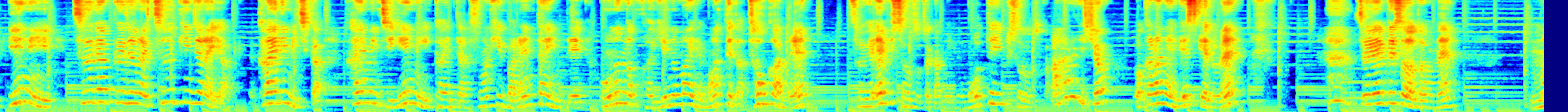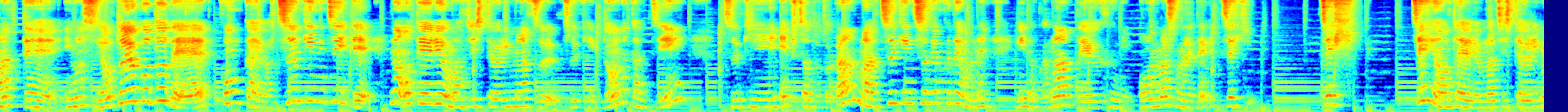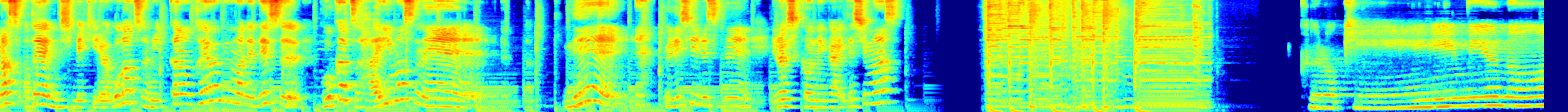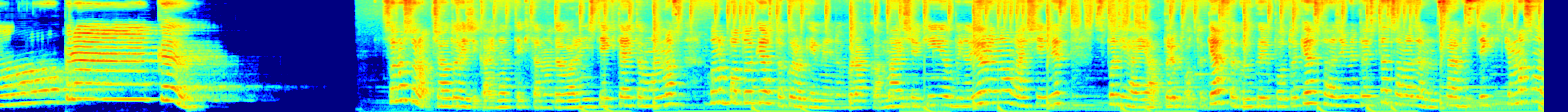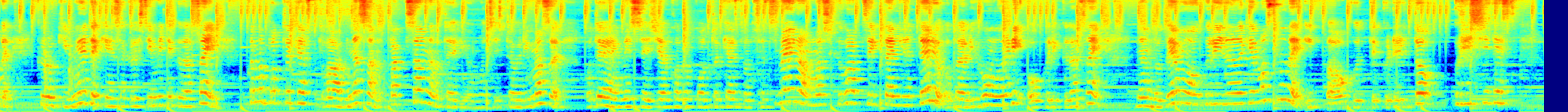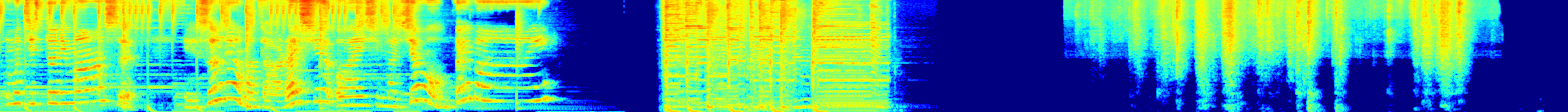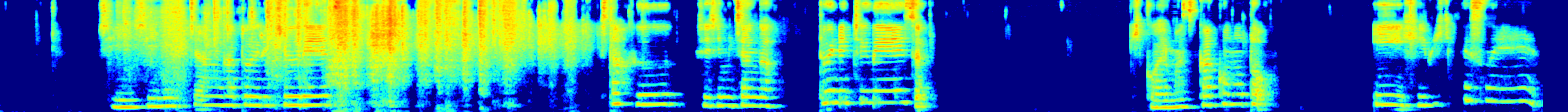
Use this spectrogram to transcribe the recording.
家に通学じゃない、通勤じゃないや、帰り道か。帰り道家に帰ったらその日バレンタインで女の子が家の前で待ってたとかね。そういうエピソードとかみんな持ってエピソードとかあるでしょ？わからないですけどね。そういうエピソードをね、待っていますよ。ということで、今回は通勤についてのお便りをお待ちしております。通勤どんな感じ？通勤エピソードとか、まあ通勤通学でもね、いいのかなというふうに思いますので、ぜひ、ぜひ、ぜひお便りお待ちしております。お便りの締め切りは5月3日の火曜日までです。5月入りますね。ねえ、嬉しいですね。よろしくお願いいたします。黒木みゆのブラックそろそろちょうどいい時間になってきたので終わりにしていきたいと思います。このポッドキャスト黒木みゆのブラックは毎週金曜日の夜の配信です。Spotify や Apple Podcast、Google Podcast をはじめとした様々なサービスで聞けますので、黒木みゆで検索してみてください。このポッドキャストは皆さんのたくさんのお便りをお待ちしております。お便りメッセージはこのポッドキャストの説明欄もしくは Twitter に貼ってあるお便りフォームよりお送りください。何度でもお送りいただけますので、一杯送ってくれると嬉しいです。お待ちしております。えーそれではまた来週お会いしましょう。バイバーイ。しじみちゃんがトイレ中です。スタッフ、しじみちゃんがトイレ中です。聞こえますか？この音。いい響きですね。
